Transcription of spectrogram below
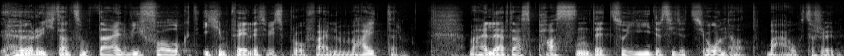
höre ich dann zum Teil wie folgt. Ich empfehle Swiss Profile weiter weil er das Passende zu jeder Situation hat. Wow, so schön.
